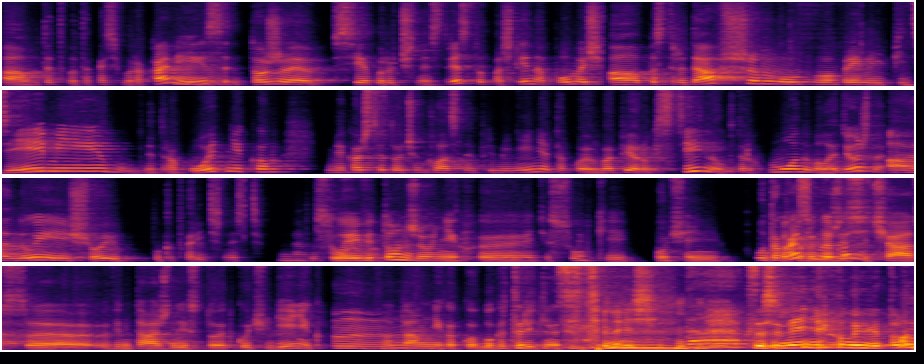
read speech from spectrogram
а, вот этого Такаси Мураками. И с- тоже все вырученные средства пошли на помощь а, пострадавшим во время эпидемии, медработникам. Мне кажется, это очень классное применение такое, во-первых, стильно, во-вторых, модно, молодежно, а, ну и еще и благотворительность. Да. Луи Виттон же у них э, эти сумки очень... У Такаси которые даже Мураками? сейчас э, винтажные стоят кучу денег, но М. там никакой благотворительной составляющей. Да, К сожалению, Луи Виттон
